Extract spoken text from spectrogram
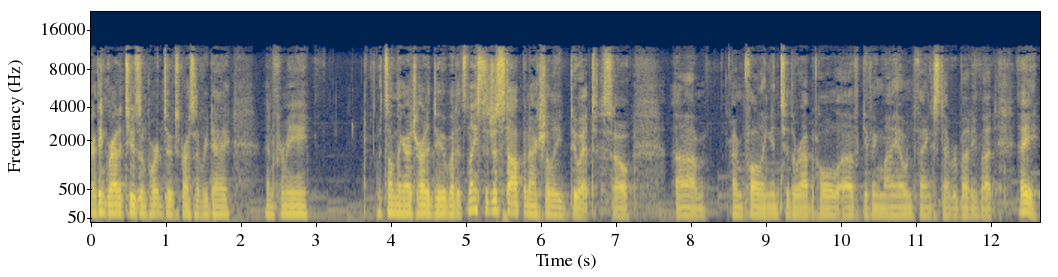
I think gratitude is important to express every day, and for me, it's something I try to do, but it's nice to just stop and actually do it. So, um, I'm falling into the rabbit hole of giving my own thanks to everybody, but hey,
